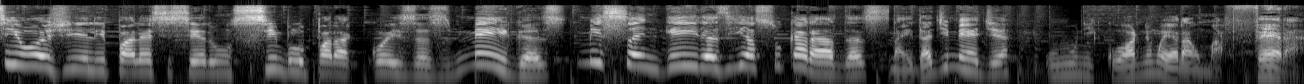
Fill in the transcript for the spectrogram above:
Se hoje ele parece ser um símbolo para coisas meigas, miçangueiras e açucaradas, na Idade Média, o unicórnio era uma fera,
